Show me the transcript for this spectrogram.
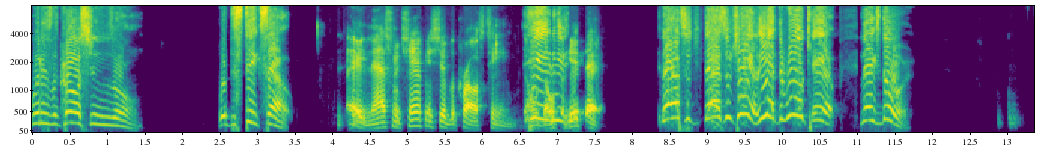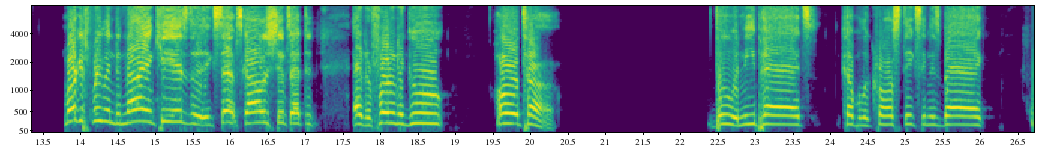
with his lacrosse shoes on, with the sticks out. Hey, national championship lacrosse team. Don't, yeah, don't forget that. That's a that's a champ. He had the real camp next door. Marcus Freeman denying kids to accept scholarships at the at the front of the Google whole time. Dude with knee pads, couple of cross sticks in his bag.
